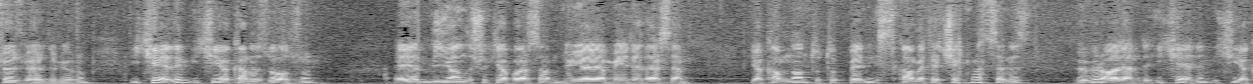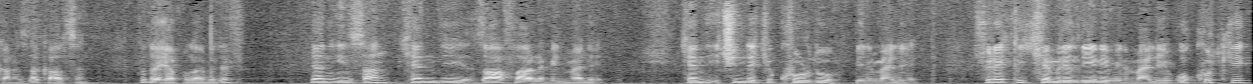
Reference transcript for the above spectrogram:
söz verdiriyorum. İki elim iki yakanızda olsun. Eğer bir yanlışlık yaparsam, dünyaya meyledersem, yakamdan tutup beni istikamete çekmezseniz öbür alemde iki elim iki yakanızda kalsın. Bu da yapılabilir. Yani insan kendi zaaflarını bilmeli. Kendi içindeki kurdu bilmeli. Sürekli kemirildiğini bilmeli. O kurt ki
